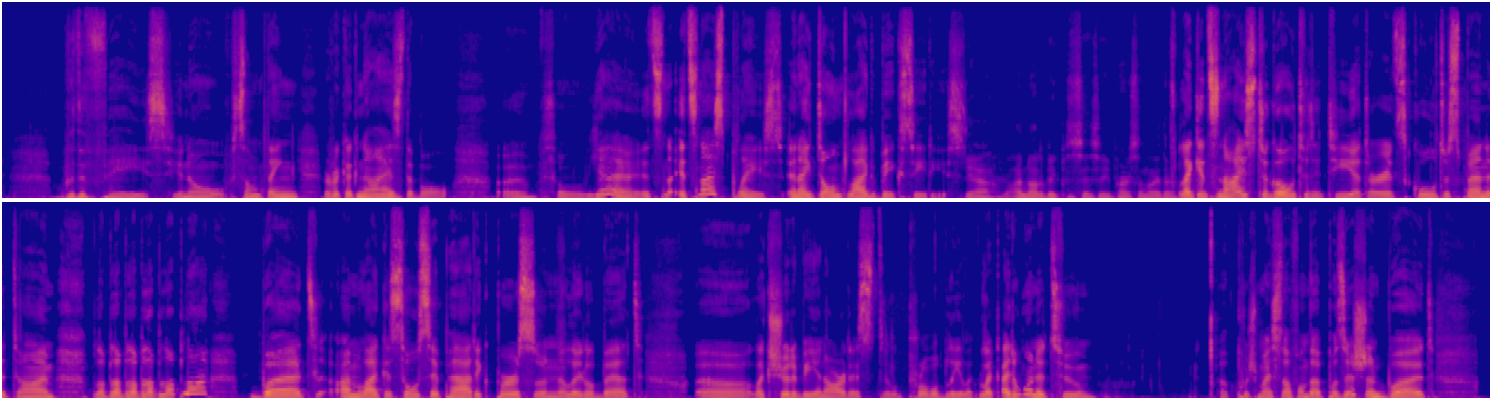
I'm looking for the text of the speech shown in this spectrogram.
with a face. You know, something recognizable. Uh, so yeah, it's it's nice place, and I don't like big cities. Yeah, I'm not a big city person either. Like it's nice to go to the theater. It's cool to spend the time. Blah blah blah blah blah blah. But I'm like a sociopathic person a little bit. Uh, like should I be an artist? Probably. Like like I don't want to uh, push myself on that position, but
